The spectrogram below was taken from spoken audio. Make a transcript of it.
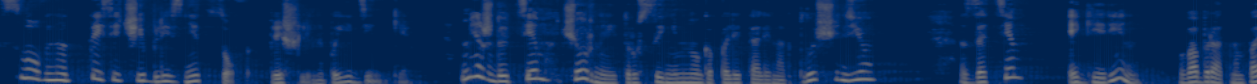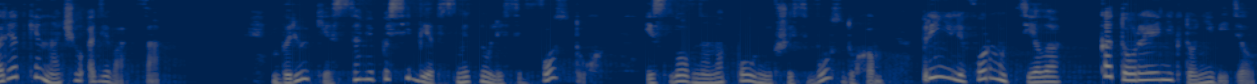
Словно тысячи близнецов пришли на поединки. Между тем черные трусы немного полетали над площадью, затем Эгерин в обратном порядке начал одеваться. Брюки сами по себе взметнулись в воздух и, словно наполнившись воздухом, приняли форму тела, которое никто не видел.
